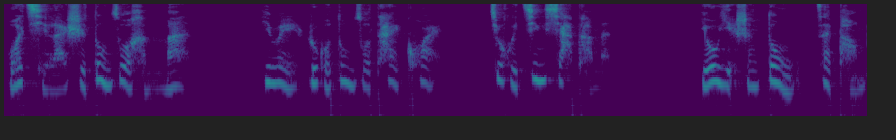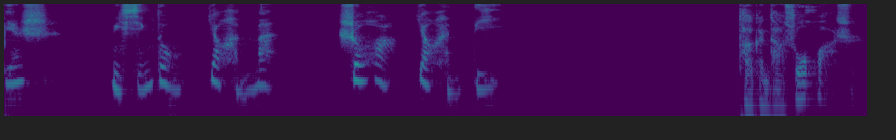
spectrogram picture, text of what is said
我起来时动作很慢，因为如果动作太快，就会惊吓它们。有野生动物在旁边时，你行动要很慢，说话要很低。他跟他说话时。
